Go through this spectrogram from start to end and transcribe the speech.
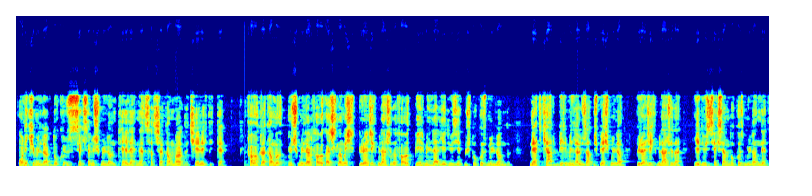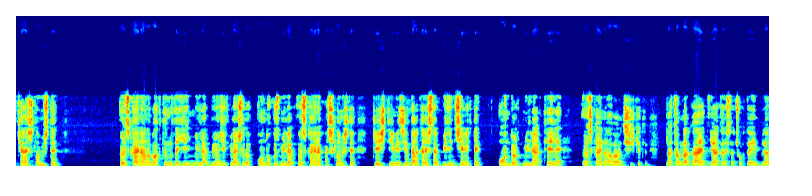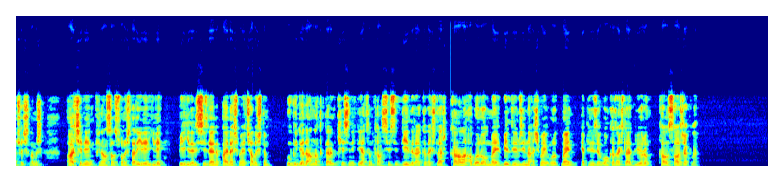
12 milyar 983 milyon TL net satış rakamı vardı çeyreklikte. Favok rakamı 3 milyar Favok açıklamış. Bir önceki bilançoda Favok 1 milyar 779 milyondu. Net kar 1 milyar 165 milyon. Bir önceki bilançoda 789 milyon net kar açıklamıştı. Öz kaynağına baktığımızda 20 milyar bir önceki bilançoda 19 milyar öz kaynak açıklamıştı. Geçtiğimiz yılda arkadaşlar birinci çeyrekte 14 milyar TL öz kaynağı vardı şirketin. Rakamlar gayet iyi arkadaşlar. Çok da iyi bilanço açıklamış. Arçelik'in finansal sonuçları ile ilgili bilgileri sizlerle paylaşmaya çalıştım. Bu videoda anlattıklarım kesinlikle yatırım tavsiyesi değildir arkadaşlar. Kanala abone olmayı, bildirim zilini açmayı unutmayın. Hepinize bol kazançlar diliyorum. Kalın sağlıcakla.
